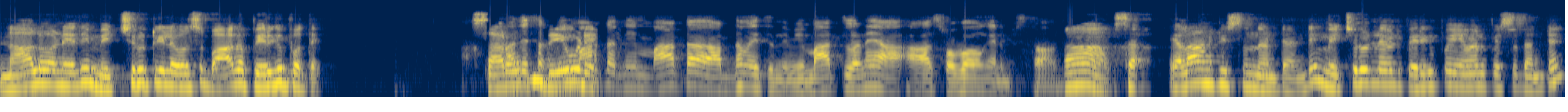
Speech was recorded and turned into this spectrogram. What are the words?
నాలో అనేది మెచ్యూరిటీ లెవెల్స్ బాగా పెరిగిపోతాయి. దేవుడే. మాట మీ మాట అర్థమవుతుంది. మీ మాటలోనే ఆ- స్వభావం కనిపిస్తా ఎలా అనిపిస్తుంది అంటే అండి మెచ్యూరిటీ లెవెల్ పెరిగిపోయి ఏమనిపిస్తుంది అంటే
